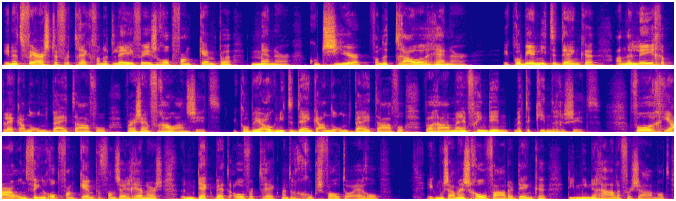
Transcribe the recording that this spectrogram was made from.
In het verste vertrek van het leven is Rob van Kempen menner, koetsier van de trouwe renner. Ik probeer niet te denken aan de lege plek aan de ontbijttafel waar zijn vrouw aan zit. Ik probeer ook niet te denken aan de ontbijttafel waaraan mijn vriendin met de kinderen zit. Vorig jaar ontving Rob van Kempen van zijn renners een dekbedovertrek met een groepsfoto erop. Ik moest aan mijn schoonvader denken die mineralen verzamelt.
